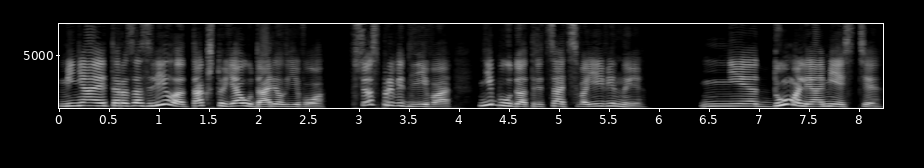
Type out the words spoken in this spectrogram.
«Меня это разозлило, так что я ударил его. Все справедливо, не буду отрицать своей вины». «Не думали о мести?»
